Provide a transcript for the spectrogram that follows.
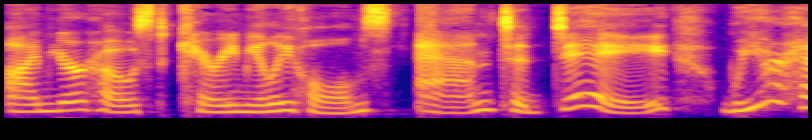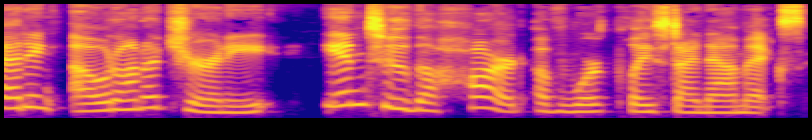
I'm your host, Carrie Mealy Holmes, and today we are heading out on a journey into the heart of workplace dynamics,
